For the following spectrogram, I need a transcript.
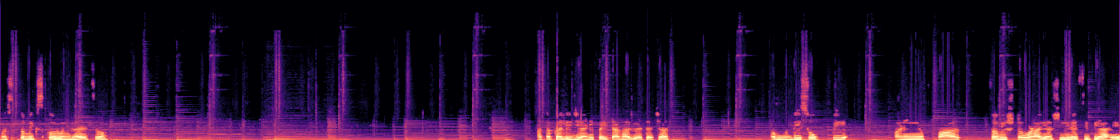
मस्त मिक्स करून घ्यायचं. आता कलेजी आणि पेटा घालूया त्याच्यात. अगदी सोपी आणि फार चविष्ट होणारी अशी ही रेसिपी आहे.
